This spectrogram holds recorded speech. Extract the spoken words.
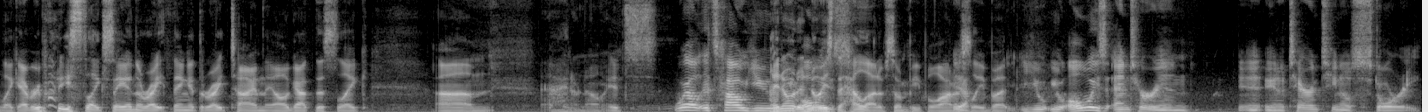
like everybody's like saying the right thing at the right time they all got this like um i don't know it's Well, it's how you. i know it annoys always- the hell out of some people honestly Yeah. but you you always enter in, in in a Tarantino story.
